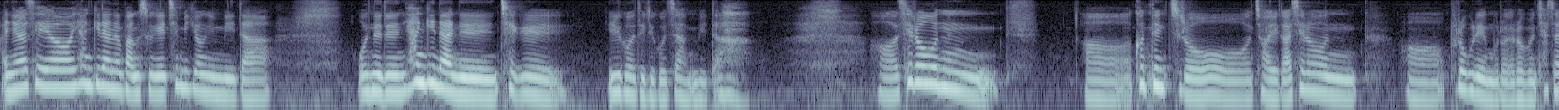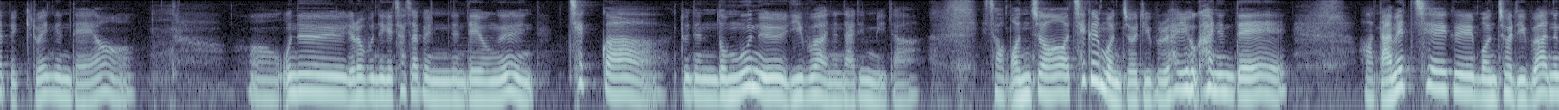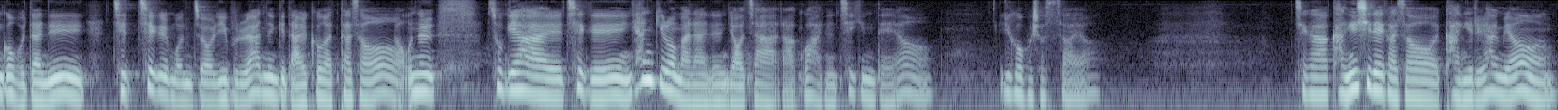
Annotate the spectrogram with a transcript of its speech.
안녕하세요. 향기나는 방송의 최미경입니다. 오늘은 향기나는 책을 읽어드리고자 합니다. 어, 새로운 어, 컨텐츠로 저희가 새로운 어, 프로그램으로 여러분 찾아뵙기로 했는데요. 어, 오늘 여러분에게 찾아뵙는 내용은 책과 또는 논문을 리뷰하는 날입니다. 그래서 먼저 책을 먼저 리뷰를 하려고 하는데 어, 남의 책을 먼저 리뷰하는 것보다는 제 책을 먼저 리뷰를 하는 게 나을 것 같아서 오늘 소개할 책은 향기로 말하는 여자라고 하는 책인데요. 읽어보셨어요? 제가 강의실에 가서 강의를 하면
